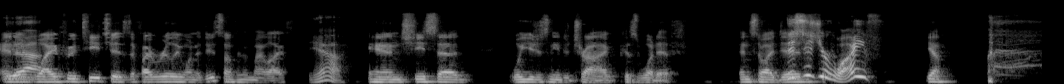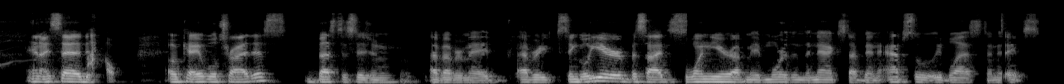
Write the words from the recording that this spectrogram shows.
and Yeah. a wife who teaches if I really want to do something with my life. Yeah. And she said, well, you just need to try because what if? And so I did. This is your wife? Yeah. And I said, Wow. okay, we'll try this. Best decision I've ever made. Every single year, besides one year, I've made more than the next. I've been absolutely blessed. And it's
